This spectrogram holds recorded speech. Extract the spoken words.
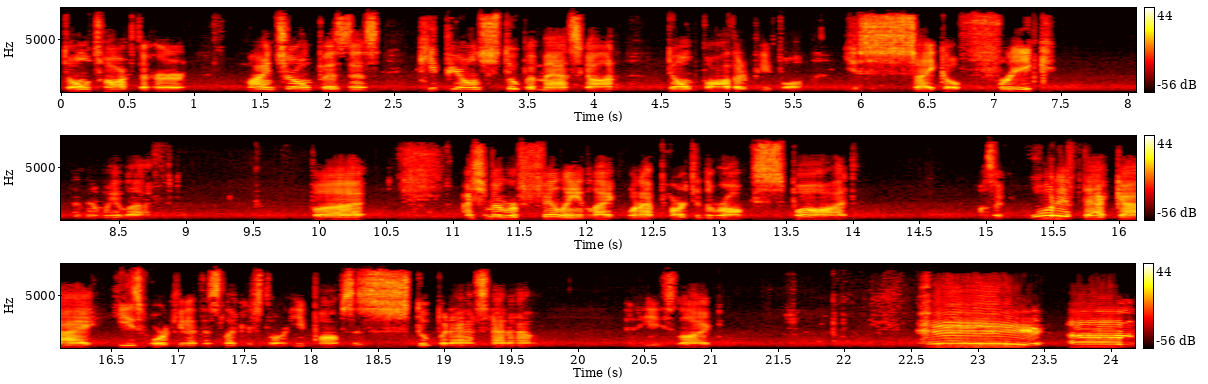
Don't talk to her. Mind your own business. Keep your own stupid mask on. Don't bother people. You psycho freak. And then we left. But I just remember feeling like when I parked in the wrong spot, I was like, what if that guy, he's working at this liquor store, and he pops his stupid ass head out, and he's like, hey, um,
